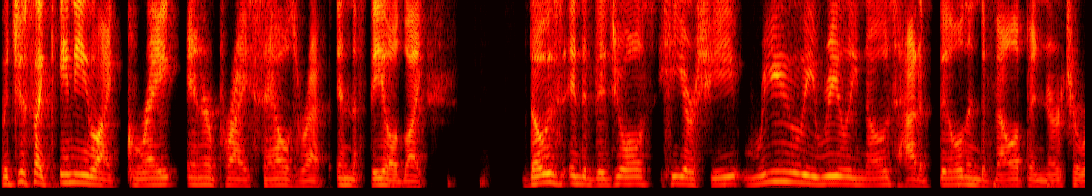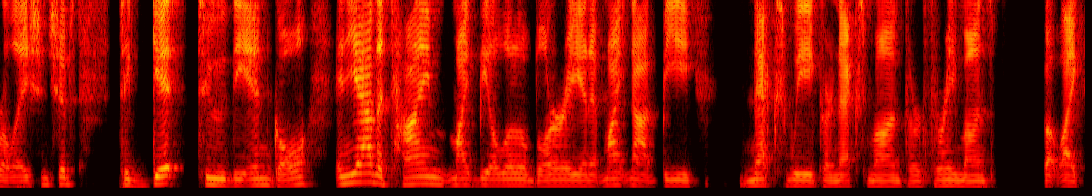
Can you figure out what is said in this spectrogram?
But just like any like great enterprise sales rep in the field, like those individuals, he or she really, really knows how to build and develop and nurture relationships to get to the end goal. And yeah, the time might be a little blurry and it might not be next week or next month or three months, but like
